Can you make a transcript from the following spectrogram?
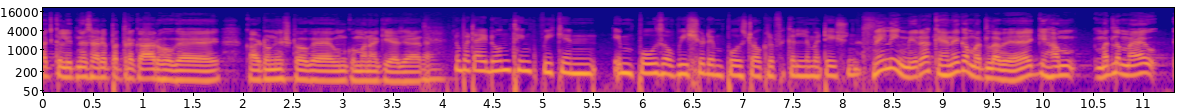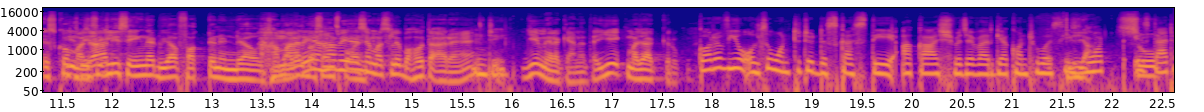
आजकल इतने सारे पत्रकार हो गए कार्टूनिस्ट हो गए उनको मना किया जा रहा है No, but I don't think we can impose or we should impose geographical limitations. नहीं नहीं मेरा कहने का मतलब है कि हम मतलब मैं इसको मज़ाक basically saying that we are fucked in India also. That is हमारे यहाँ भी. ऐसे मसले बहुत आ रहे हैं जी ये मेरा कहना था ये एक मज़ाक के रूप में you also wanted to discuss the Akash Vijayvargiya controversy. Yeah, What is so- that?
